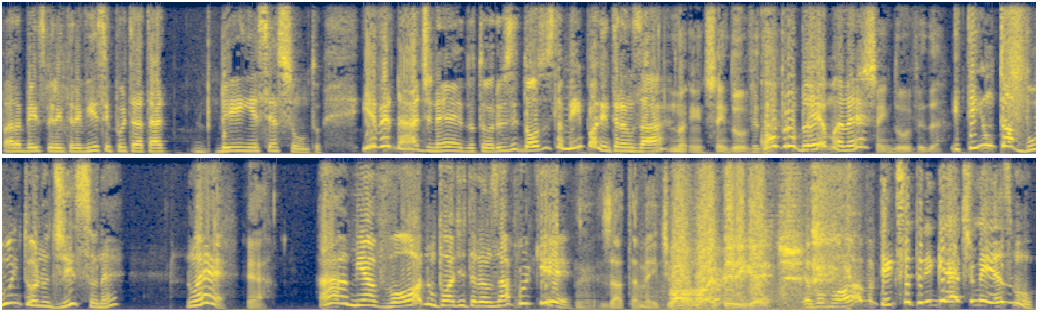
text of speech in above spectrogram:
Parabéns pela entrevista e por tratar bem esse assunto. E é verdade, né, doutor? Os idosos também podem transar. Não, sem dúvida. Qual o problema, né? Sem dúvida. E tem um tabu em torno disso, né? Não é? É. Ah, minha avó não pode transar por quê? É, exatamente. Vovó é piriguete. A vovó tem que ser piriguete mesmo.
